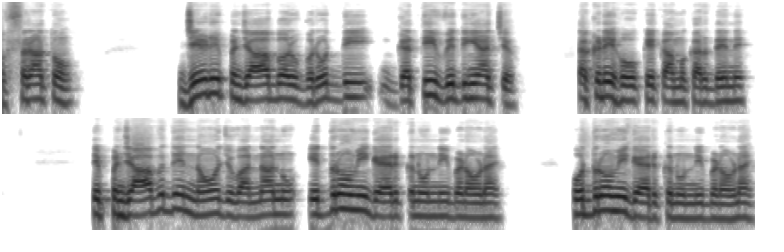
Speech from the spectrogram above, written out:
ਅਫਸਰਾਂ ਤੋਂ, ਜਿਹੜੇ ਪੰਜਾਬ ਔਰ ਵਿਰੋਧੀ ਗਤੀਵਿਧੀਆਂ 'ਚ ਤਕੜੇ ਹੋ ਕੇ ਕੰਮ ਕਰਦੇ ਨੇ ਤੇ ਪੰਜਾਬ ਦੇ ਨੌਜਵਾਨਾਂ ਨੂੰ ਇਧਰੋਂ ਵੀ ਗੈਰ ਕਾਨੂੰਨੀ ਬਣਾਉਣਾ ਹੈ, ਉਧਰੋਂ ਵੀ ਗੈਰ ਕਾਨੂੰਨੀ ਬਣਾਉਣਾ ਹੈ,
